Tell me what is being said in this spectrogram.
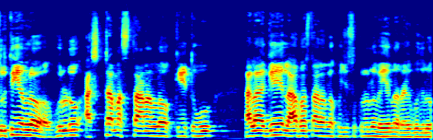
తృతీయంలో గురుడు అష్టమ స్థానంలో కేతువు అలాగే లాభస్థానంలో కుజు శుక్రులు వేయంలో రవిబుధులు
